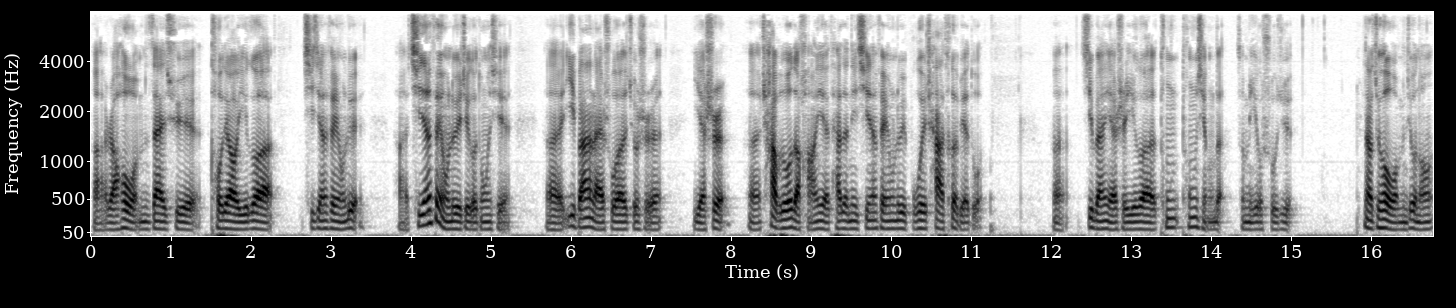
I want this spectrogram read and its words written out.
啊，然后我们再去扣掉一个期间费用率，啊，期间费用率这个东西，呃，一般来说就是也是呃差不多的行业，它的那期间费用率不会差特别多。嗯，基本也是一个通通行的这么一个数据，那最后我们就能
